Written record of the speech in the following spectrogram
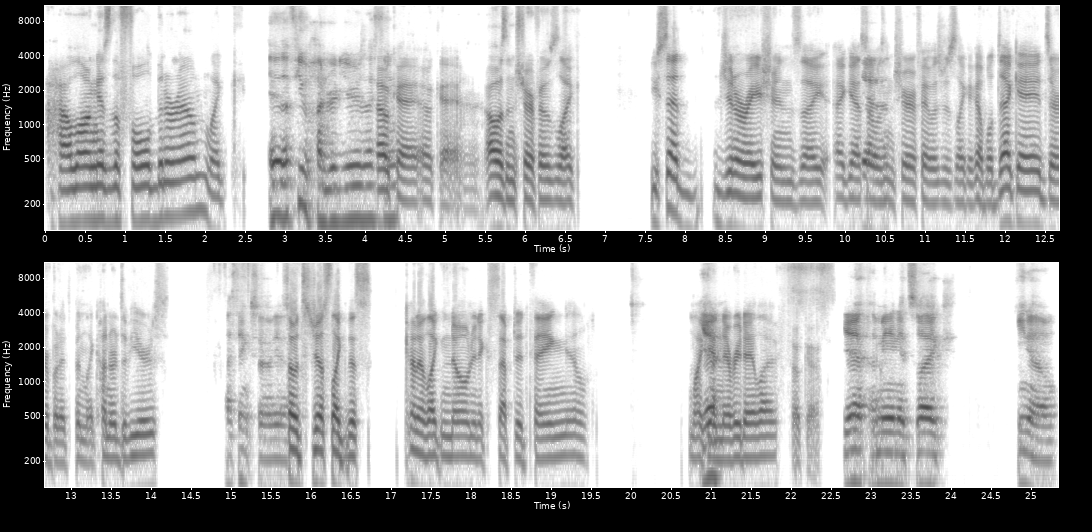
How long has the fold been around? Like a few hundred years, I think. okay, okay. I wasn't sure if it was like you said generations. I I guess I wasn't sure if it was just like a couple decades or but it's been like hundreds of years. I think so. Yeah. So it's just like this kind of like known and accepted thing, like Yeah. in everyday life. Okay. Yeah, I mean, it's like, you know,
